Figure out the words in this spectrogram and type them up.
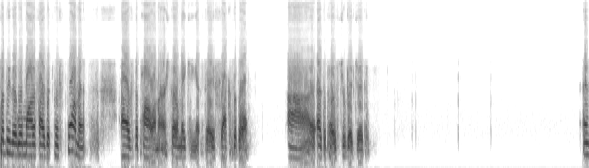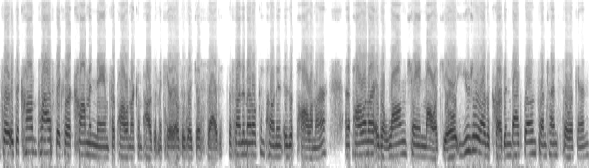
something that will modify the performance of the polymer, so making it, say, flexible uh, as opposed to rigid. And so it's a com plastics are a common name for polymer composite materials, as I just said. The fundamental component is a polymer. And a polymer is a long chain molecule. It usually has a carbon backbone, sometimes silicon.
